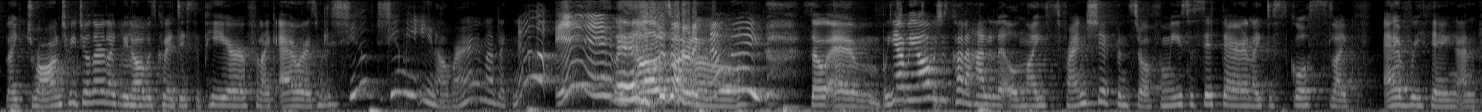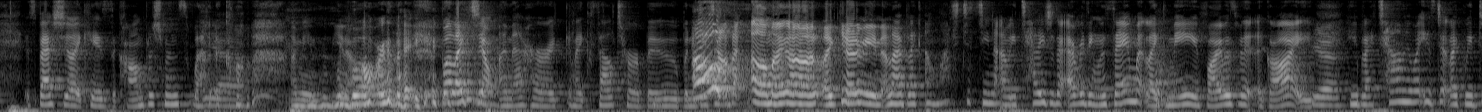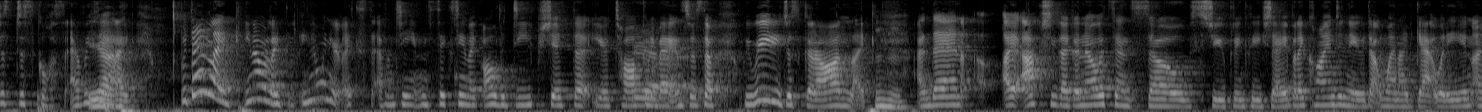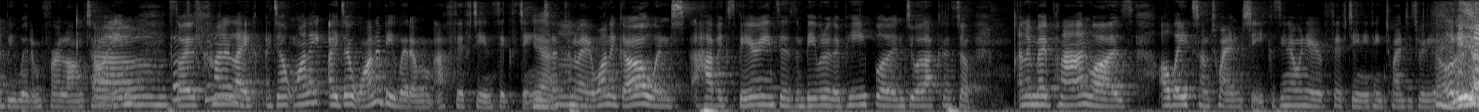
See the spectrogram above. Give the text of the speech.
like drawn to each other. Like we'd always kind of disappear for like hours. We're like, did you, did you meet Ian O'Brien? And I'd be like, no, eh. like all the time. Like, no way. So, um, but yeah, we always just kind of had a little nice friendship and stuff. And we used to sit there and like discuss like everything and especially like his accomplishments. Well, Yeah. I mean, you know. What were they? But like, you know, I met her, like, felt her boob, and be oh! tell- like, oh my god, like, you know what I mean? And I'd be like, oh, what did Justina? And we'd tell each other everything. The same with like me, if I was with a guy, Yeah. he'd be like, tell me what you did. Like, we'd just discuss everything. Yeah. Like, but then, like, you know, like, you know, when you're like 17 and 16, like, all the deep shit that you're talking about and stuff. So we really just got on, like, mm-hmm. and then I actually, like, I know it sounds so stupid and cliche, but I kind of knew that when I'd get with Ian, I'd be with him for a long time. Oh, so I was kind of like, I don't want to, I don't want to be with him at 15, 16. Yeah. So that's kind of way I want to go and have experiences and be with other people and do all that kind of stuff. And then my plan was, I'll wait till I'm 20, because you know when you're 15, you think 20 is really old. You're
